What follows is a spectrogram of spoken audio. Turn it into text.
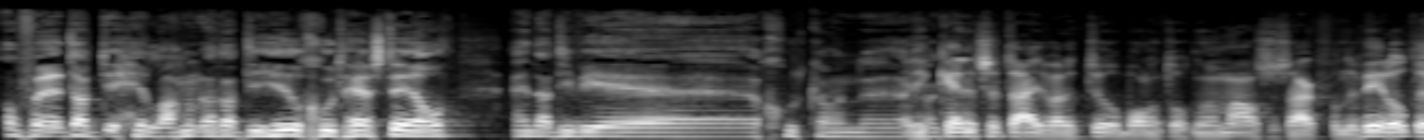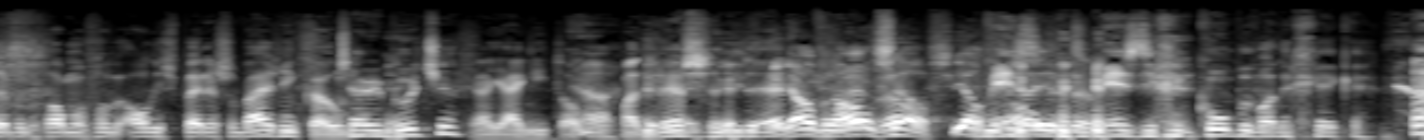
of eh, dat hij heel lang, dat hij heel goed herstelt en dat hij weer eh, goed kan. eh, en gaan in kennische tijd waren de tulballen toch de normaalste zaak van de wereld. Hebben we toch allemaal voor al die spelers erbij zien komen. Cherry Butcher? Ja, jij niet dan. Ja. Maar de rest... de rest- Jan van de Hal zelfs. Jan Hal. Mensen, mensen die geen koppen, wat een gekken.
